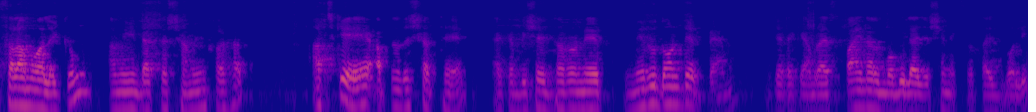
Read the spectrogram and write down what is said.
আসসালামু আলাইকুম, আমি ডাক্তার শামীম ফরহাদ। আজকে আপনাদের সাথে একটা বিশেষ ধরনের মেরুদণ্ডের ব্যায়াম, যেটাকে আমরা স্পাইনাল মোবিলাইজেশন এক্সারসাইজ বলি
